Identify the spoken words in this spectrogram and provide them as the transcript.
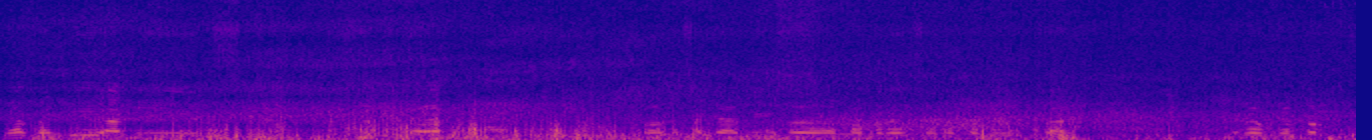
त्यासाठी आम्ही. बागेसाठी आम्ही एक पंधरा दिवसानं रबड्या करतो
